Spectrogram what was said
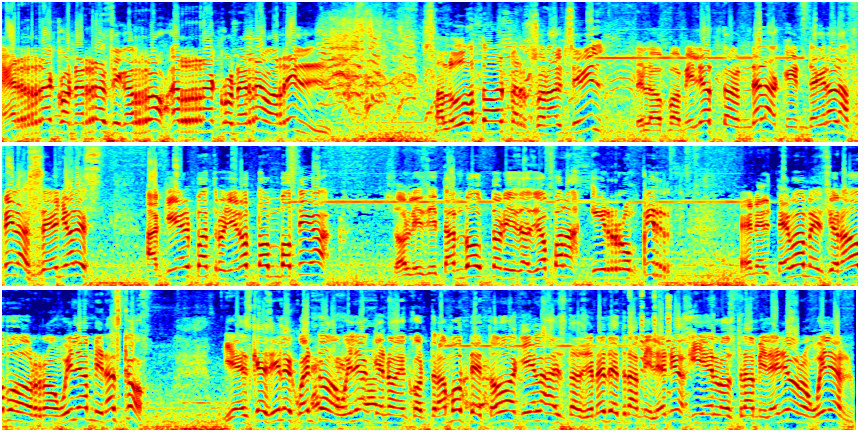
R con R cigarro, R con R barril. Saludo a todo el personal civil de la familia Tandela que integra las filas, señores. Aquí el patrullero Tom Botiga solicitando autorización para irrumpir en el tema mencionado por Ron William Minasco. Y es que sí le cuento, don William, que nos encontramos de todo aquí en las estaciones de Transmilenio y en los Transmilenios, don William.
